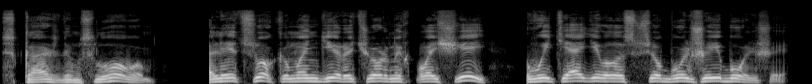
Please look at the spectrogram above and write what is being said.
С каждым словом Лицо командира черных плащей вытягивалось все больше и больше.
